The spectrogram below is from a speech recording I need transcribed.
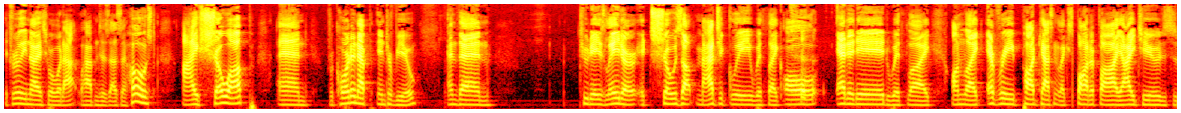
it's really nice where what, ha- what happens is as a host, I show up and record an ep- interview, and then two days later it shows up magically with like all edited with like on like every podcasting like Spotify, iTunes,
